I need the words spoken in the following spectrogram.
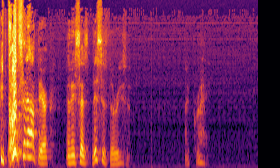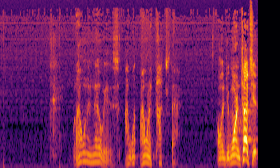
he puts it out there and he says, This is the reason I pray. What I want to know is, I want, I want to touch that. I want to do more than touch it.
